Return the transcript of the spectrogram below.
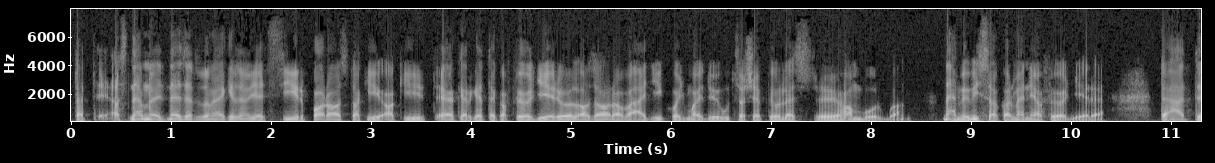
Tehát azt nem nehezen tudom elképzelni, hogy egy szír paraszt, aki, akit elkergettek a földjéről, az arra vágyik, hogy majd ő utcasepő lesz Hamburgban. Nem, ő vissza akar menni a földjére. Tehát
